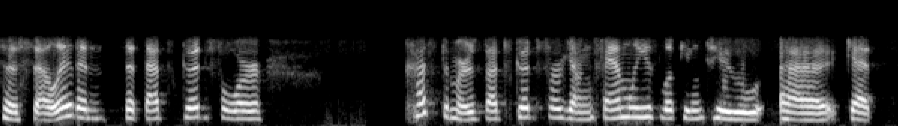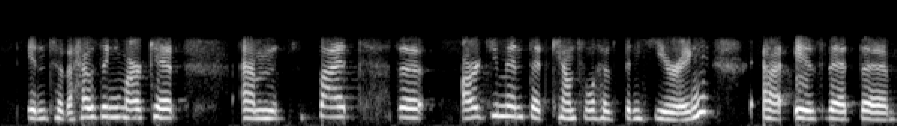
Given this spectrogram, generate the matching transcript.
to sell it, and that that's good for customers. That's good for young families looking to uh, get into the housing market. Um, but the argument that council has been hearing uh, is that the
